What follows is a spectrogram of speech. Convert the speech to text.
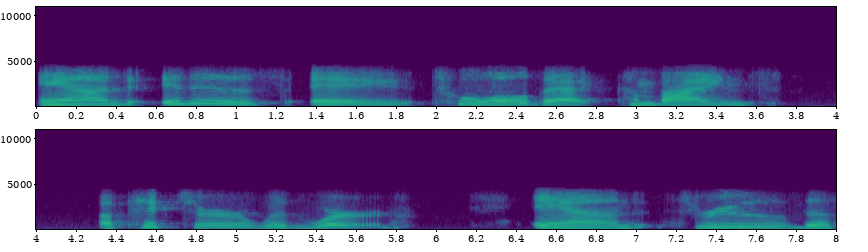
And it is a tool that combines a picture with word. And through this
